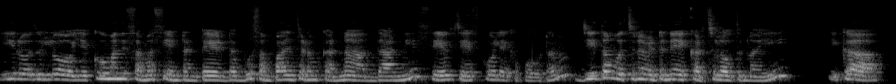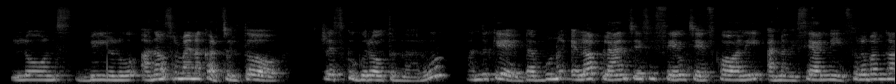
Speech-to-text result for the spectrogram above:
ఈ రోజుల్లో ఎక్కువ మంది సమస్య ఏంటంటే డబ్బు సంపాదించడం కన్నా దాన్ని సేవ్ చేసుకోలేకపోవటం. జీతం వచ్చిన వెంటనే ఖర్చులు అవుతున్నాయి. ఇక లోన్స్ బిల్లులు అనవసరమైన ఖర్చులతో స్ట్రెస్కు గురవుతున్నారు. అందుకే డబ్బును ఎలా ప్లాన్ చేసి సేవ్ చేసుకోవాలి అన్న విషయాన్ని సులభంగా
